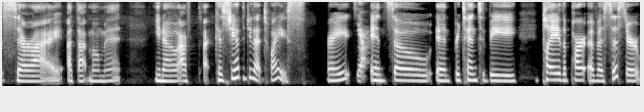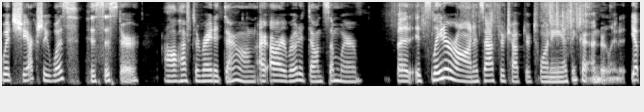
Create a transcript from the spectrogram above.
Sarai at that moment, you know, because she had to do that twice, right? Yeah. And so, and pretend to be, play the part of a sister, which she actually was his sister. I'll have to write it down. I, or I wrote it down somewhere, but it's later on. It's after chapter 20. I think I underlined it. Yep.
